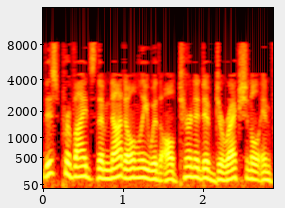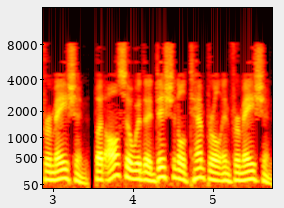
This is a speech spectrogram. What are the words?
This provides them not only with alternative directional information, but also with additional temporal information.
